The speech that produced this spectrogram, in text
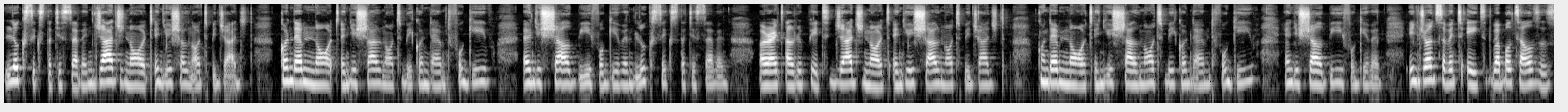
Luke 6:37. Judge not, and you shall not be judged. Condemn not, and you shall not be condemned. Forgive, and you shall be forgiven. Luke 6:37. All right, I'll repeat. Judge not, and you shall not be judged. Condemn not, and you shall not be condemned. Forgive, and you shall be forgiven. In John 7 to 8, the Bible tells us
